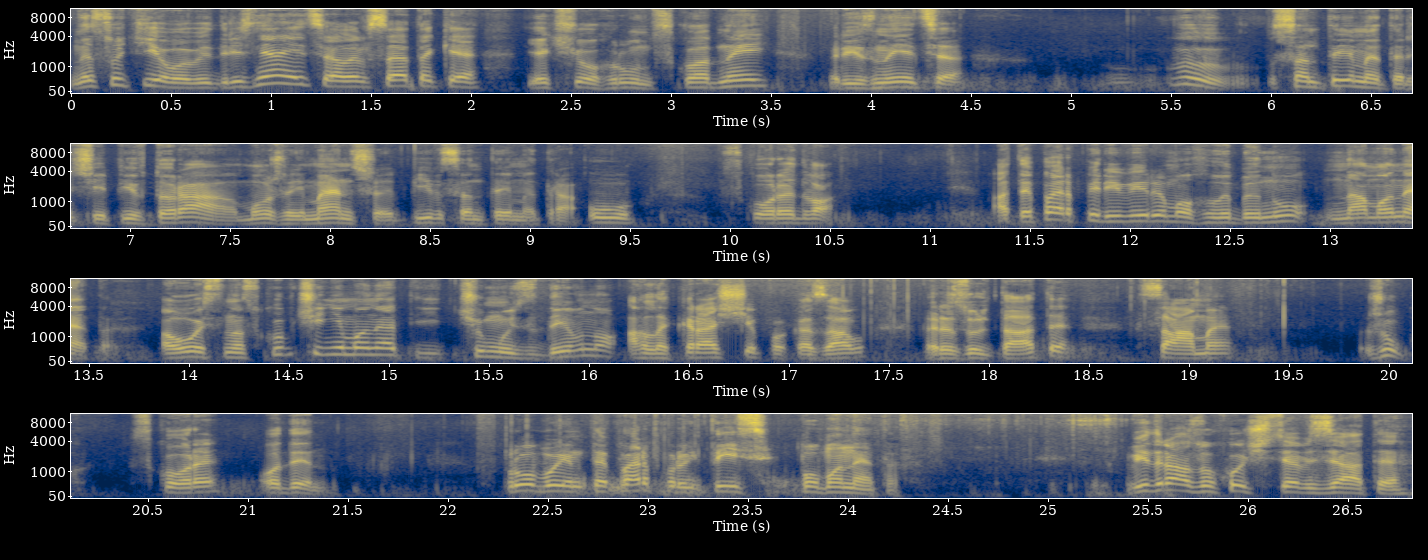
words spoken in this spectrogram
Не суттєво відрізняється, але все-таки, якщо ґрунт складний, різниця сантиметр чи півтора, може й менше, пів сантиметра у скоре 2. А тепер перевіримо глибину на монетах. А ось на скупченні монет чомусь дивно, але краще показав результати саме жук. Скоре 1. Пробуємо тепер пройтись по монетах. Відразу хочеться взяти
